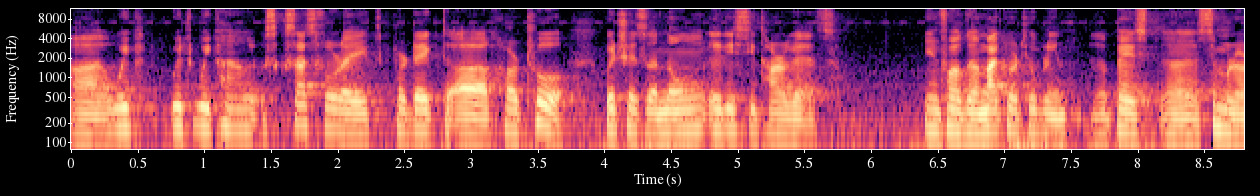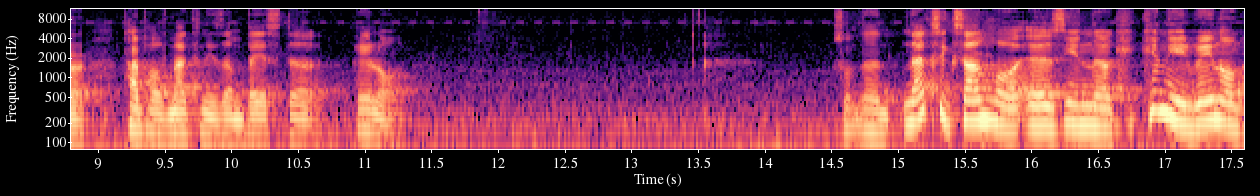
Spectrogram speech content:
uh, we, which we can successfully predict uh, HER2, which is a known ADC target in for the microtubule-based, uh, similar type of mechanism-based uh, payload. So the next example is in the kidney renal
